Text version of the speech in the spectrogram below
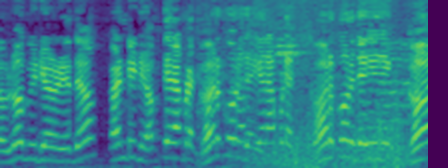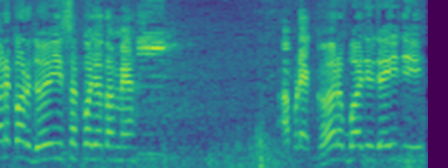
તો વ્લોગ વીડિયો રહેજો. કન્ટિન્યુ અત્યારે આપણે ઘર કોર જઈએ? આપણે ઘર કોર જઈએ છીએ? ઘર કોર જોઈ શકો છો તમે? આપણે ઘર બાજુ જઈએ છીએ.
